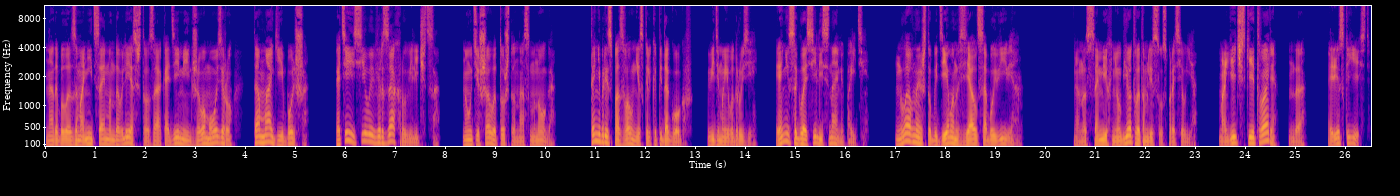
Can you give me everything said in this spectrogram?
Надо было заманить Саймонда в лес, что за Академией к Живому озеру там магии больше. Хотя и силы Верзахра увеличатся. Но утешало то, что нас много. Тенебрис позвал несколько педагогов, видимо, его друзей, и они согласились с нами пойти. Главное, чтобы демон взял с собой Вивиан. «А нас самих не убьет в этом лесу?» — спросил я. «Магические твари? Да. Риск есть.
